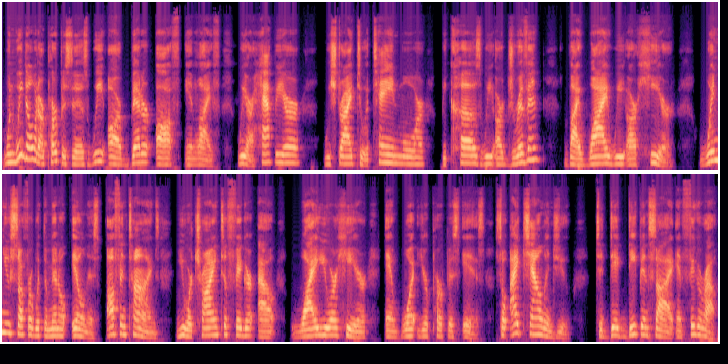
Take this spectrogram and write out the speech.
When we know what our purpose is, we are better off in life. We are happier. We strive to attain more because we are driven by why we are here. When you suffer with the mental illness, oftentimes you are trying to figure out why you are here and what your purpose is. So I challenge you to dig deep inside and figure out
